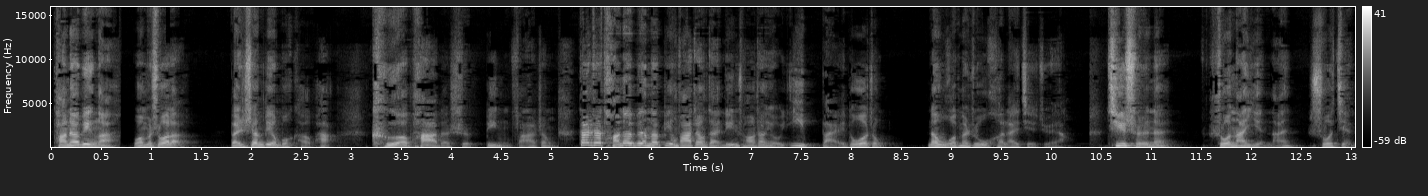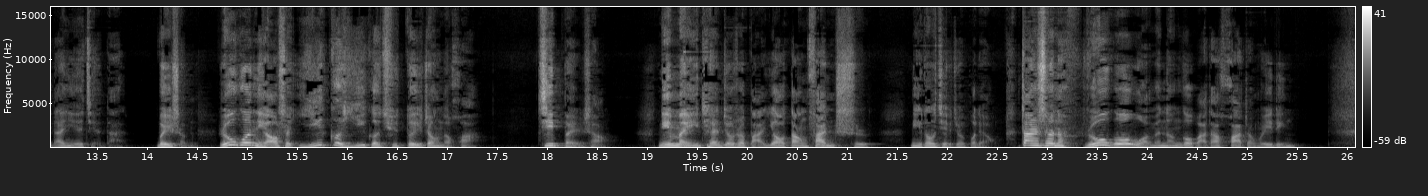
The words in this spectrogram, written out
糖尿病啊，我们说了，本身并不可怕，可怕的是并发症。但是糖尿病的并发症在临床上有一百多种，那我们如何来解决呀？其实呢，说难也难，说简单也简单。为什么？如果你要是一个一个去对症的话，基本上你每天就是把药当饭吃，你都解决不了。但是呢，如果我们能够把它化整为零，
